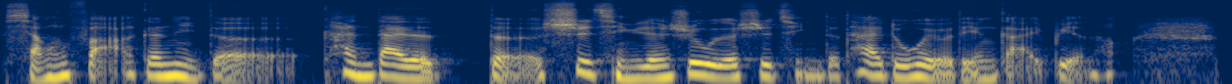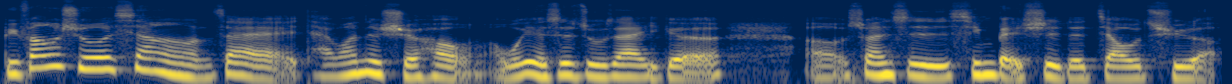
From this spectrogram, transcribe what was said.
想法跟你的看待的。的事情、人事物的事情的态度会有点改变哈。比方说，像在台湾的时候，我也是住在一个呃，算是新北市的郊区了。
